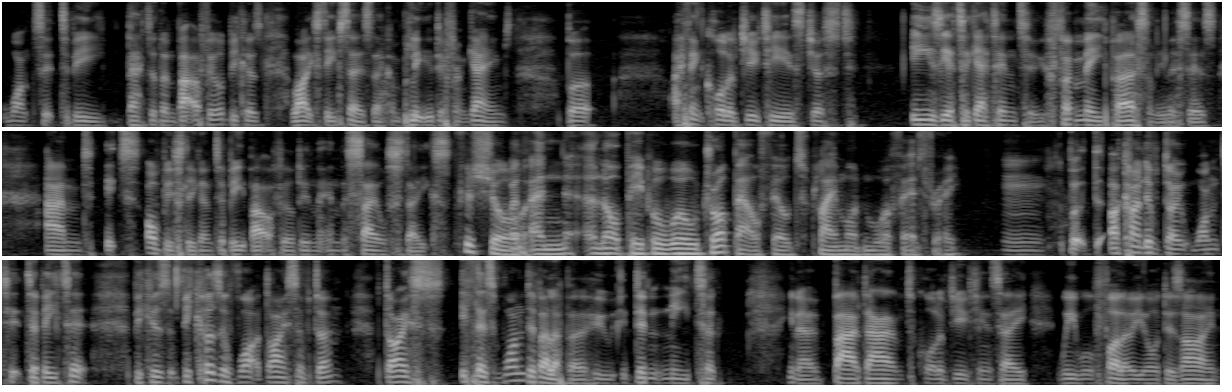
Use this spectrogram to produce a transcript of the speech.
wants it to be better than Battlefield because, like Steve says, they're completely different games. But I think Call of Duty is just easier to get into for me personally. This is, and it's obviously going to beat Battlefield in the, in the sales stakes for sure. But, and a lot of people will drop Battlefield to play Modern Warfare Three. Mm, but I kind of don't want it to beat it because because of what Dice have done. Dice, if there's one developer who didn't need to, you know, bow down to Call of Duty and say we will follow your design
